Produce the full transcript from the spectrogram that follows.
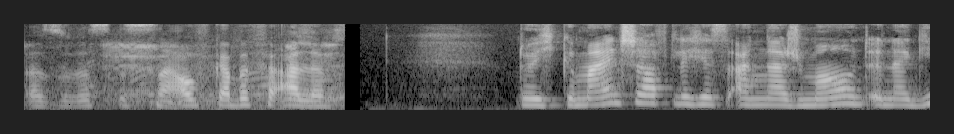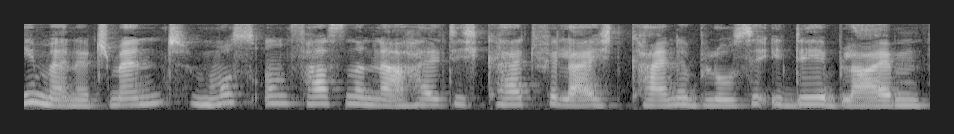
Also das ist eine Aufgabe für alle. Durch gemeinschaftliches Engagement und Energiemanagement muss umfassende Nachhaltigkeit vielleicht keine bloße Idee bleiben,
